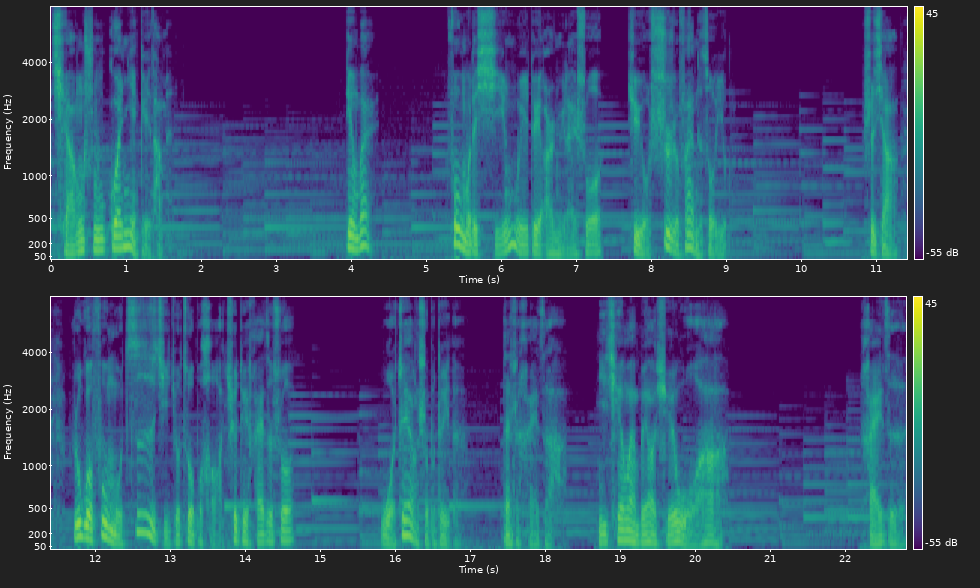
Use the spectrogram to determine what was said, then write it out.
强输观念给他们。另外，父母的行为对儿女来说具有示范的作用。试想，如果父母自己就做不好，却对孩子说，我这样是不对的，但是孩子啊，你千万不要学我啊！孩子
